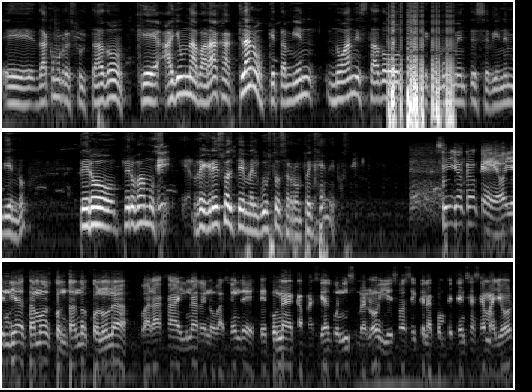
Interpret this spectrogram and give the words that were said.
eh, da como resultado que haya una baraja. Claro que también no han estado otros que comúnmente se vienen viendo, pero, pero vamos, regreso al tema, el gusto se rompe en géneros. Sí, yo creo que hoy en día estamos contando con una baraja y una renovación de, una capacidad buenísima, ¿no? Y eso hace que la competencia sea mayor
